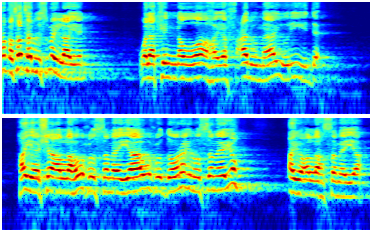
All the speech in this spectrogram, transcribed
maqtataluu ismay laayeen. Walaakina allaha yafcalu maa yuriid. Ha yeeshee allah wuxuu sameeyaa wuxuu doono inuu sameeyo ayuu allah sameeyaa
